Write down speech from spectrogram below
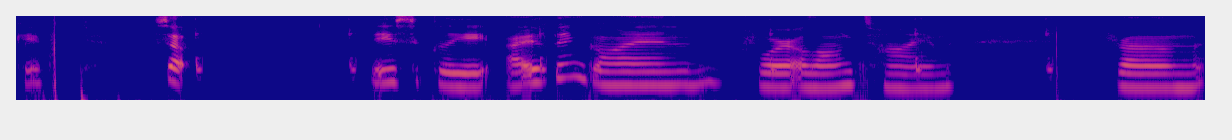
Okay, so basically, I've been gone for a long time from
